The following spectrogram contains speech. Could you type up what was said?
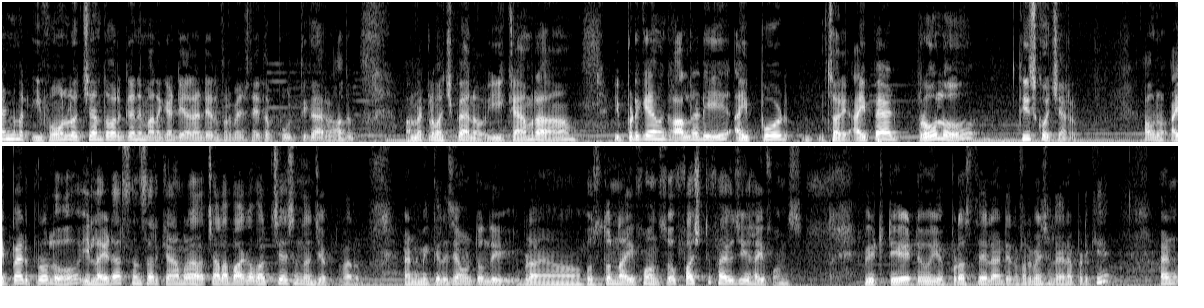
అండ్ మరి ఈ ఫోన్లో వచ్చేంత వరకు కానీ మనకంటే ఎలాంటి ఇన్ఫర్మేషన్ అయితే పూర్తిగా రాదు. అన్నట్లు మర్చిపోయాను. ఈ కెమెరా ఇప్పటికే మనకు ఆల్రెడీ ఐపోడ్ సారీ ఐప్యాడ్ ప్రోలో తీసుకొచ్చారు. అవును ఐప్యాడ్ ప్రోలో ఈ లైడార్ సెన్సార్ కెమెరా చాలా బాగా వర్క్ చేసిందని చెప్తున్నారు. అండ్ మీకు తెలిసే ఉంటుంది ఇప్పుడు వస్తున్న iPhones first five G iPhones వీటి డేటు ఎప్పుడు వస్తే ఇలాంటి ఇన్ఫర్మేషన్ లేనప్పటికీ. And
